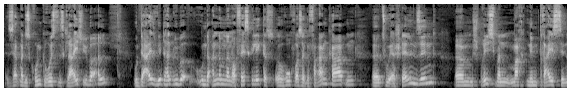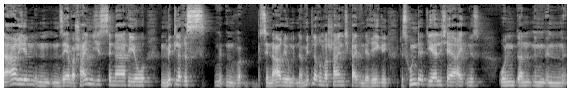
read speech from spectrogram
ich sag mal, das Grundgerüst ist gleich überall. Und da wird halt über, unter anderem dann auch festgelegt, dass äh, Hochwassergefahrenkarten äh, zu erstellen sind. Ähm, sprich, man macht, nimmt drei Szenarien, ein, ein sehr wahrscheinliches Szenario, ein mittleres mit einem Szenario mit einer mittleren Wahrscheinlichkeit, in der Regel das hundertjährliche Ereignis und dann ein, ein,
